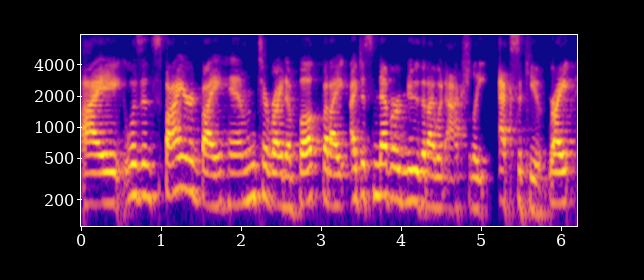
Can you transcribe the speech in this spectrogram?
I was inspired by him to write a book, but I, I just never knew that I would actually execute. Right?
